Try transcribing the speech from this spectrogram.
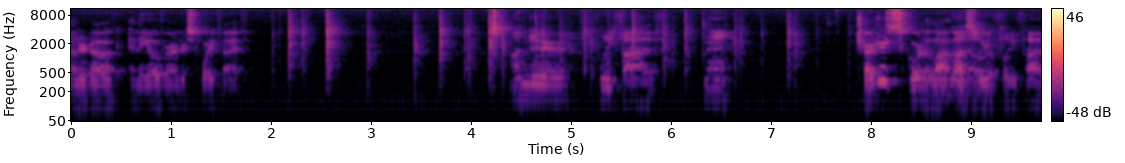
underdog, and the over under is forty five. Under 45. Nah. Chargers scored a I'm lot going last over week. 45.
